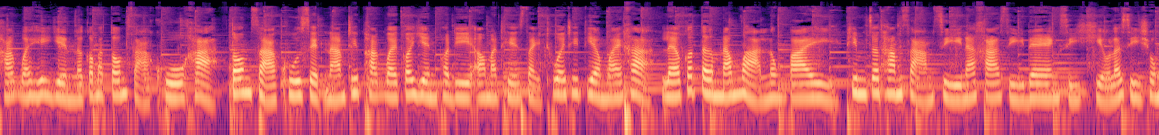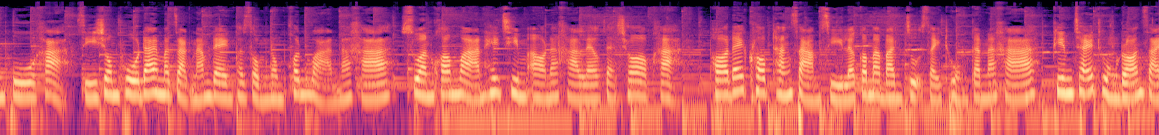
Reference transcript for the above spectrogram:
พักไว้ให้เย็น แล้วก็มาต้มสาคูค่ะ ต้มสาคูเสร็จน้ำที่พักไว้ก็เย็นพอดีเอามาเทใส่ถ้วยที่เตรียมไว้ค่ะ แล้วก็เติมน้ำหวานลงไป พิมพ์จะทำสามสีนะคะ สีแดง สีเขียวและสีชมพูค่ะ สีชมพูได้มาจากน้ำแดงผสมนมข้นหวานนะคะ ส่วนความหวานให้ชิมเอานะคะ แล้วแต่ชอบค่ะ พอได้ครบทั้ง 3 สีแล้วก็มาบรรจุใส่ถุงกันนะคะ พิมพ์ใช้ถุงร้อนใส่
